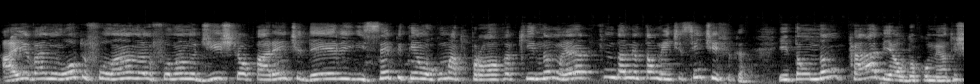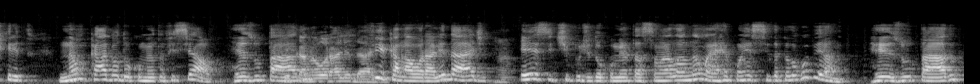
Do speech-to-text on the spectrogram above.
Aí vai num outro fulano, aí o fulano diz que é o parente dele, e sempre tem alguma prova que não é fundamentalmente científica. Então não cabe ao documento escrito não cabe ao documento oficial. Resultado. Fica na oralidade. Fica na oralidade. Ah. Esse tipo de documentação ela não é reconhecida pelo governo. Resultado,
